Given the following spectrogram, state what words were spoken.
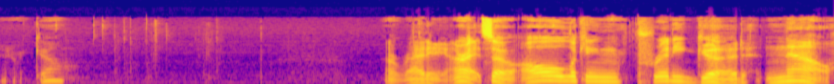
there we go. Alrighty. Alright, so all looking pretty good. Now,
